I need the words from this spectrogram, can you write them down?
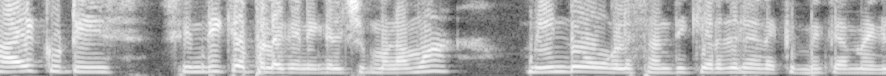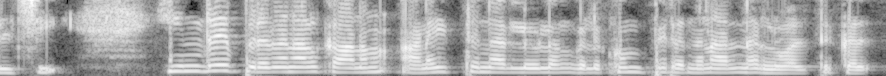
ஹாய் குட்டீஸ். சிந்திக்க பழக நிகழ்ச்சி மூலமாக மீண்டும் உங்களை சந்திக்கிறதில் எனக்கு மிக மகிழ்ச்சி. இன்று பிறந்தநாள் காணும் அனைத்து நல்லுள்ளங்களுக்கும் பிறந்தநாள் நல்வாழ்த்துக்கள்.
